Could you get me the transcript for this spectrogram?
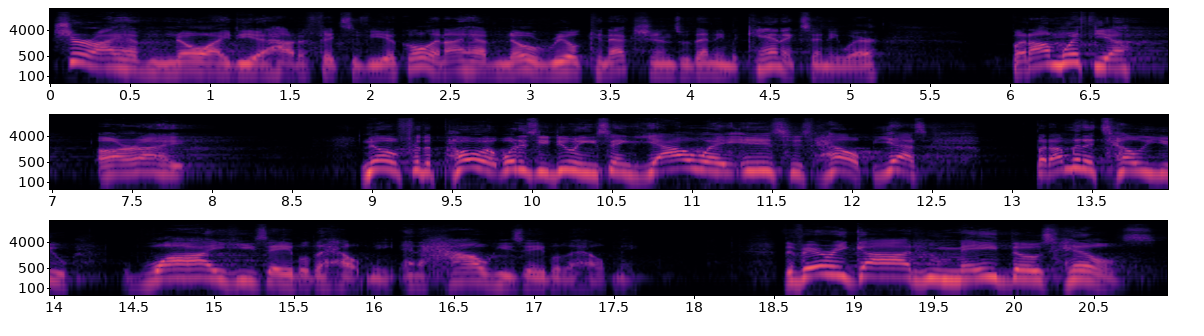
Sure, I have no idea how to fix a vehicle and I have no real connections with any mechanics anywhere, but I'm with you. All right. No, for the poet, what is he doing? He's saying Yahweh is his help, yes, but I'm going to tell you why he's able to help me and how he's able to help me. The very God who made those hills,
